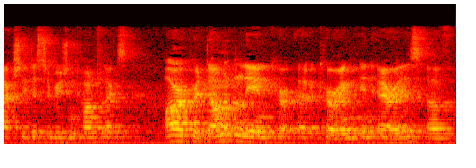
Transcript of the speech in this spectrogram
actually distribution conflicts are predominantly occurring in areas of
